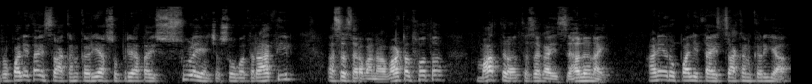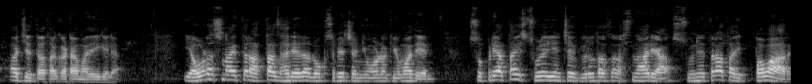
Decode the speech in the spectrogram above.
रुपालीताई चाकणकर या सुप्रियाताई सुळे यांच्या सोबत राहतील असं सर्वांना वाटत होतं. मात्र तसं काही झालं नाही आणि रुपालीताई चाकणकर या अजितदादा गटामध्ये गेल्या. एवढंच नाही तर आता झालेल्या लोकसभेच्या निवडणुकीमध्ये सुप्रियाताई सुळे यांच्या विरोधात असणाऱ्या सुनेत्राताई पवार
